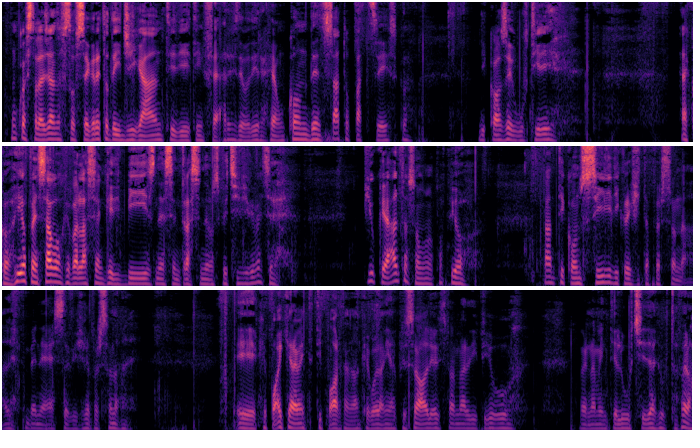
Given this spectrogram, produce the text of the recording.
Comunque sto leggendo sto segreto dei giganti di Tim Ferris, devo dire che è un condensato pazzesco di cose utili. Ecco, io pensavo che parlasse anche di business, entrasse nello specifico, invece più che altro sono proprio tanti consigli di crescita personale, benessere, crescita personale e che poi chiaramente ti portano anche a guadagnare più soldi, a risparmiare di più, avere una lucida e tutto, però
